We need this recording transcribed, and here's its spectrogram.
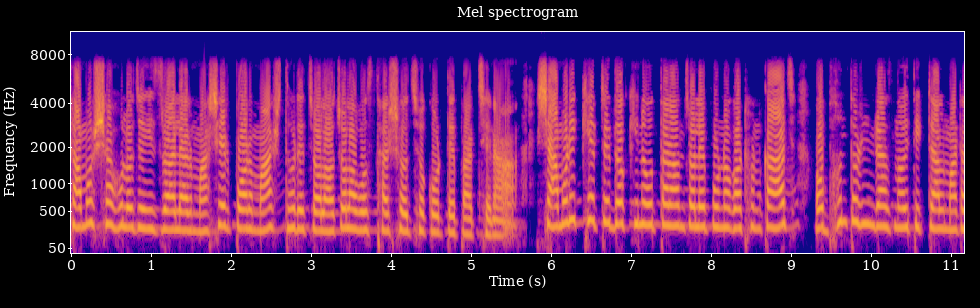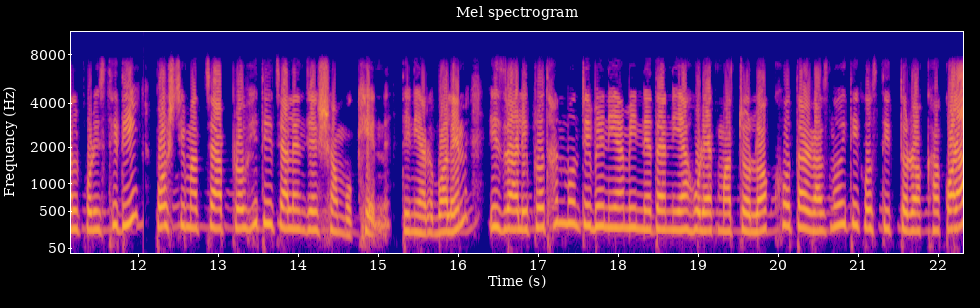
সমস্যা হলো যে ইসরায়েল আর মাসের পর মাস ধরে চলাচল অবস্থা সহ্য করতে পারছে না। সামরিক ক্ষেত্রে দক্ষিণ ও উত্তরাঞ্চলে পুনর্গঠন কাজ, অভ্যন্তরীণ রাজনৈতিক টালমাটাল পরিস্থিতি পশ্চিমা চাপ প্রভৃতি চ্যালেঞ্জের সম্মুখীন। তিনি আরও বলেন, ইসরায়েলি প্রধানমন্ত্রী বেনিয়ামিন নেতানিয়াহুর একমাত্র লক্ষ্য তার রাজনৈতিক অস্তিত্ব রক্ষা করা,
